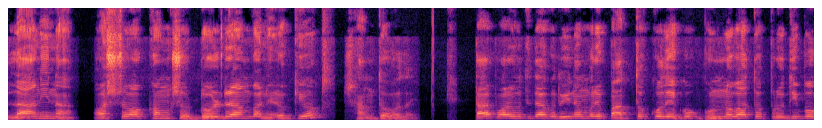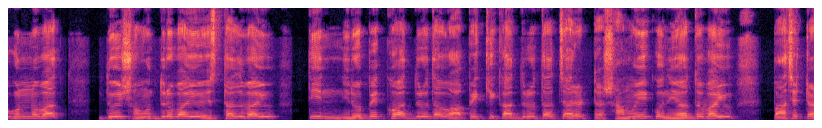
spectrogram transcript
লানিনা অশ্ব অক্ষাংশ, ডোলড্রাম বা নিরক্ষীয় শান্ত বলয় তার পরবর্তী দেখো, দুই নম্বরে পার্থক্য লেখো, ঘূর্ণবাত ও প্রতিপ ঘূর্ণবাত, দুই সমুদ্রবায়ু, স্থলবায়ু, তিন নিরপেক্ষ আর্দ্রতা ও আপেক্ষিক আর্দ্রতা, চারেরটা সাময়িক ও নিহত বায়ু, পাঁচেরটা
